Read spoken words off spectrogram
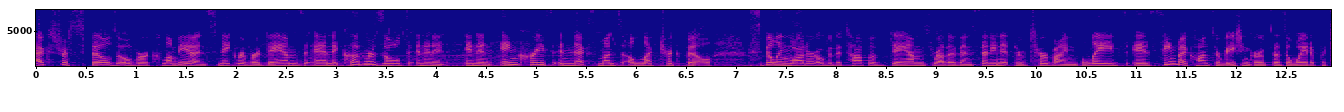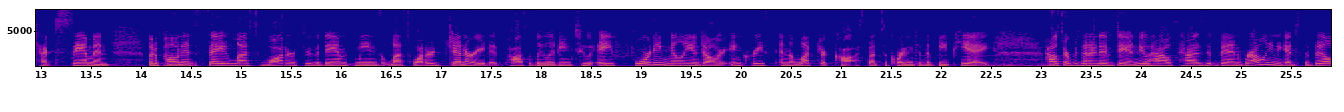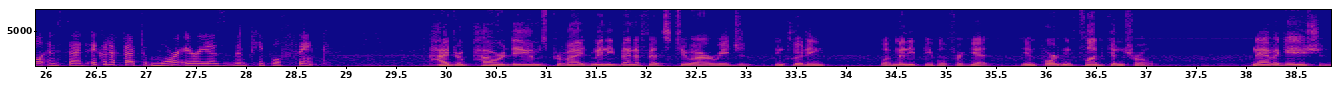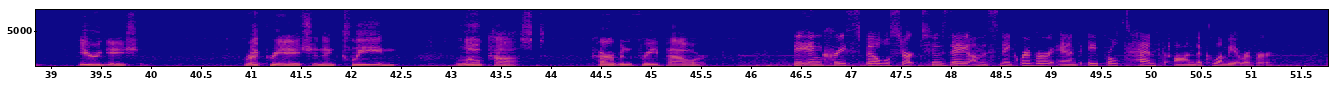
extra spills over Columbia and Snake River dams, and it could result in an, in an increase in next month's electric bill. Spilling water over the top of dams rather than sending it through turbine blades is seen by conservation groups as a way to protect salmon. But opponents say less water through the dams means less water generated, possibly leading to a $40 million increase in electric costs. That's according to the BPA. House Representative Dan Newhouse has been rallying against the bill and said it could affect more areas than people think. Hydropower dams provide many benefits to our region, including what many people forget, the important flood control, navigation, irrigation, recreation, and clean, low-cost, carbon-free power. The increased spill will start Tuesday on the Snake River and April 10th on the Columbia River.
